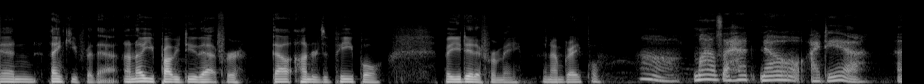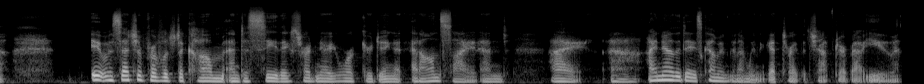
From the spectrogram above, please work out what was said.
And thank you for that. I know you probably do that for hundreds of people, but you did it for me, and I'm grateful. Oh, Miles, I had no idea. Uh, it was such a privilege to come and to see the extraordinary work you're doing at, at Onsite. And I, uh, I know the day's coming when I'm going to get to write the chapter about you and,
